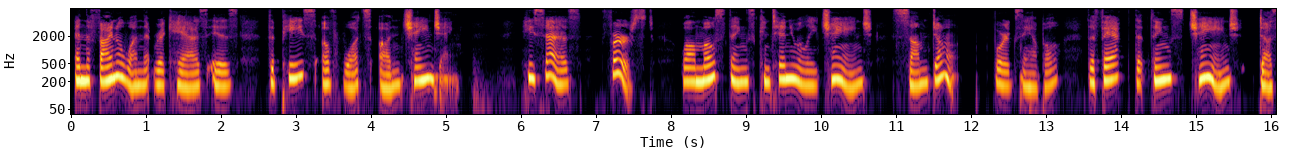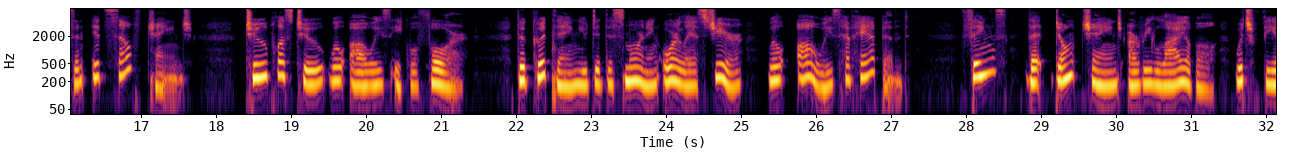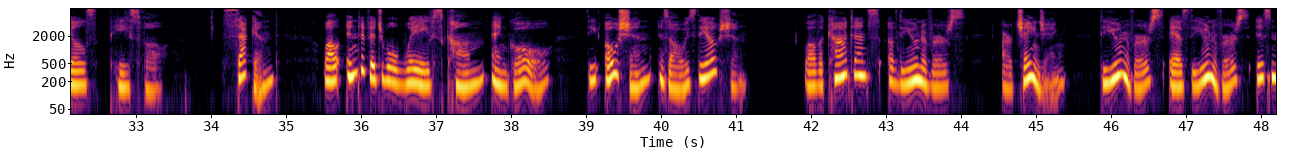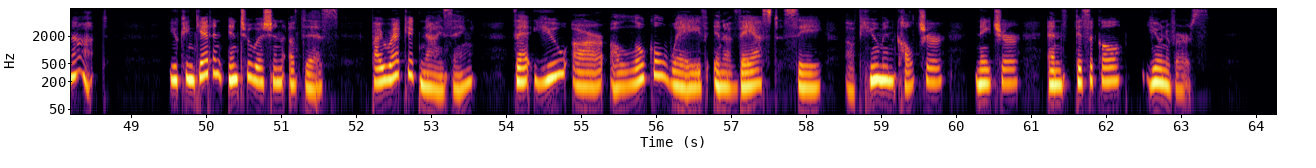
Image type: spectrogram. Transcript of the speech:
And the final one that Rick has is the peace of what's unchanging. He says, first, while most things continually change, some don't. For example, the fact that things change doesn't itself change. 2 plus 2 will always equal 4. The good thing you did this morning or last year will always have happened. Things that don't change are reliable, which feels peaceful. Second, while individual waves come and go, the ocean is always the ocean. While the contents of the universe are changing, the universe as the universe is not. You can get an intuition of this by recognizing that you are a local wave in a vast sea of human culture, nature, and physical universe.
